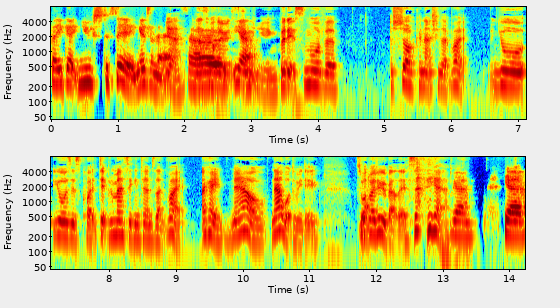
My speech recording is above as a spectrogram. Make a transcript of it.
they get used to seeing isn't it? Yeah so, that's what i was yeah. thinking but it's more of a a shock and actually like right your yours is quite diplomatic in terms of like right okay now now what do we do? So yeah. what do i do about this? Yeah. Yeah. Yeah.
